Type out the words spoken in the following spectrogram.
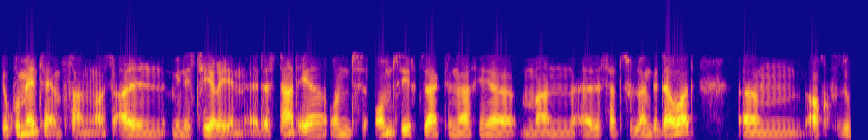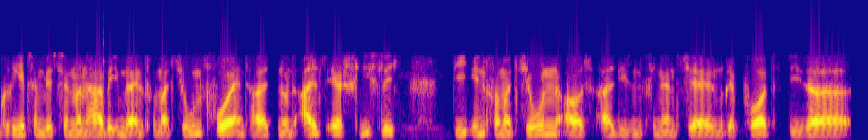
Dokumente empfangen aus allen Ministerien. Äh, das tat er und Omsicht sagte nachher, man, äh, das hat zu lang gedauert. Ähm, auch suggeriert ein bisschen, man habe ihm da Informationen vorenthalten und als er schließlich die Informationen aus all diesen finanziellen Reports dieser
